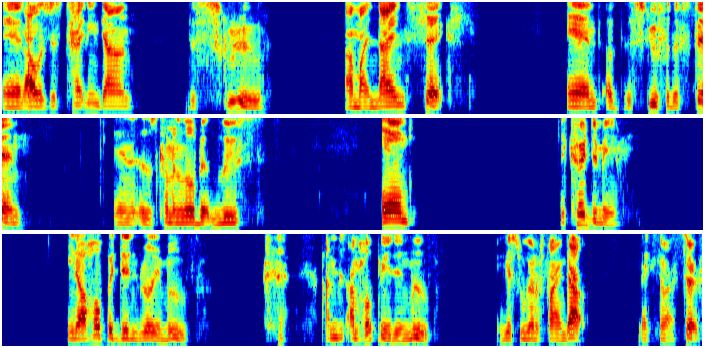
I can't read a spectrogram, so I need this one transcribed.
And I was just tightening down the screw on my 9.6 and the screw for the fin, and it was coming a little bit loose. And it occurred to me, you know, I hope it didn't really move. I'm just, I'm hoping it didn't move. I guess we're gonna find out next time I surf.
